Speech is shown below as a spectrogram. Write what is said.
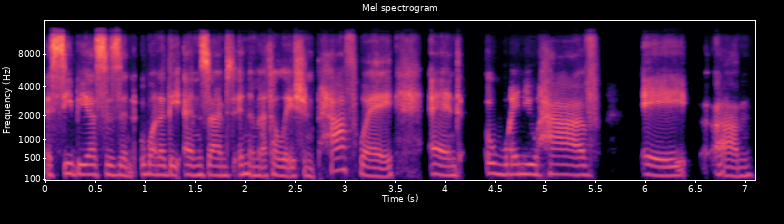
a cbs is an, one of the enzymes in the methylation pathway and when you have a um,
